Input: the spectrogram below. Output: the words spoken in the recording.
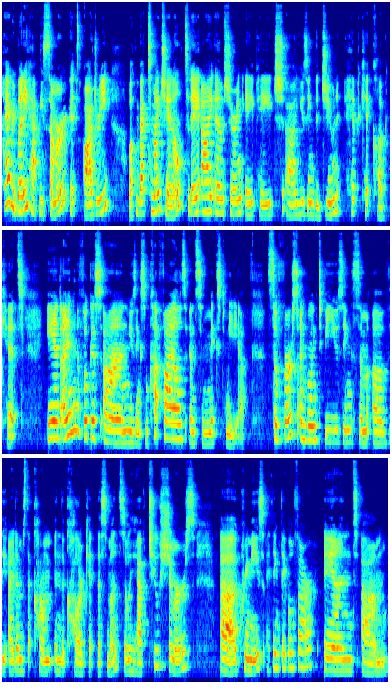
Hi everybody, happy summer. It's Audrey. Welcome back to my channel. Today I am sharing a page uh, using the June Hip Kit Club kit and I am going to focus on using some cut files and some mixed media. So first I'm going to be using some of the items that come in the color kit this month. So we have two shimmers, uh, creamies I think they both are, and um,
